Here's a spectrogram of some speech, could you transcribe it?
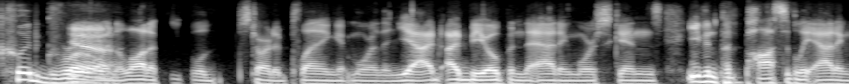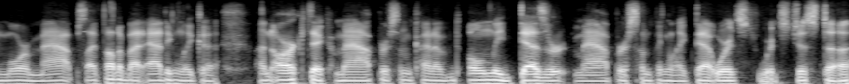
could grow yeah. and a lot of people started playing it more, then yeah, I'd, I'd be open to adding more skins, even possibly adding more maps. I thought about adding like a an Arctic map or some kind of only desert map or something like that, where it's where it's just uh,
